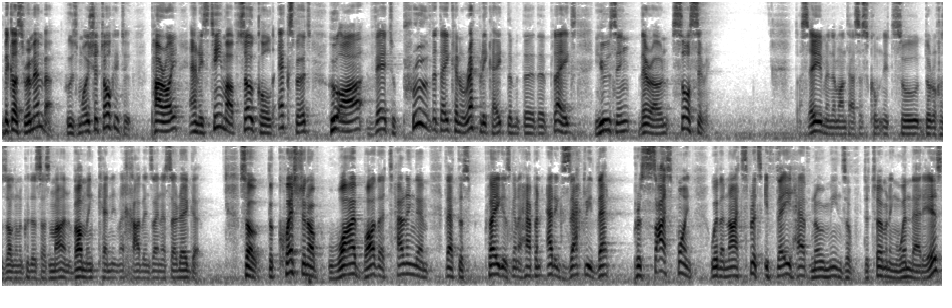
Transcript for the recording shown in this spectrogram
Because remember, who's Moshe talking to? Paroi and his team of so called experts who are there to prove that they can replicate the, the, the plagues using their own sorcery. So the question of why bother telling them that this plague is going to happen at exactly that precise point where the night splits, if they have no means of determining when that is,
